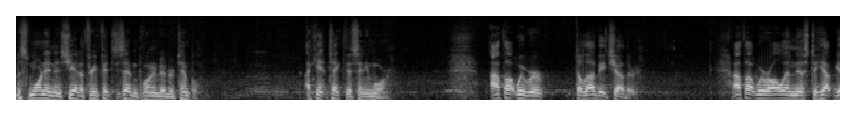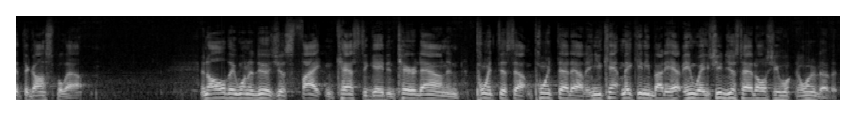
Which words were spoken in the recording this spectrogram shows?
this morning and she had a 357 pointed at her temple. I can't take this anymore. I thought we were to love each other. I thought we were all in this to help get the gospel out. And all they want to do is just fight and castigate and tear down and point this out and point that out. And you can't make anybody happy. Anyway, she just had all she wanted of it.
